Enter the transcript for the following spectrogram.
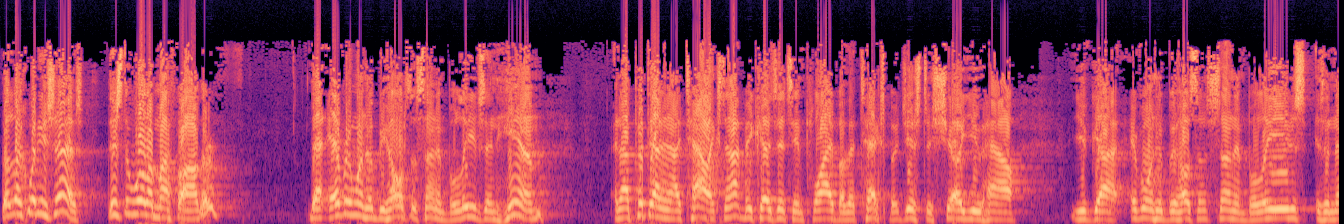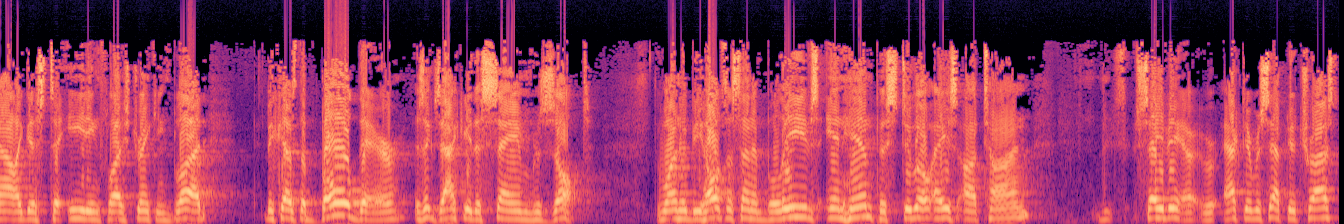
But look what he says. This is the will of my Father, that everyone who beholds the Son and believes in Him and I put that in italics not because it's implied by the text, but just to show you how you've got everyone who beholds the Son and believes is analogous to eating flesh, drinking blood, because the bold there is exactly the same result. The one who beholds the Son and believes in Him, pisteuo eis auton, saving, uh, active receptive trust,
